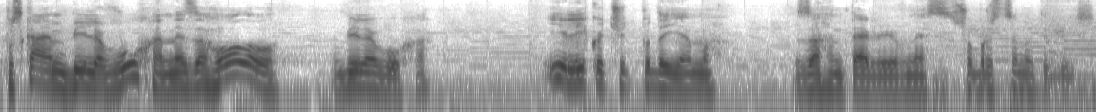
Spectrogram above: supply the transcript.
Опускаємо біля вуха, не за голову, а біля вуха. І лікоть чуть подаємо за гантелею вниз, щоб розтягнути більше.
